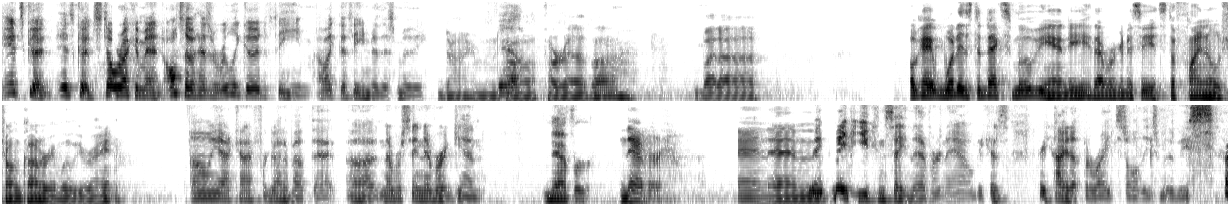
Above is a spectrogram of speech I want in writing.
It's good. It's good. Still recommend. Also, it has a really good theme. I like the theme to this movie. Diamonds Yeah. forever. But uh Okay, what is the next movie, Andy, that we're gonna see? It's the final Sean Connery movie, right? Oh yeah, I kind of forgot about that. Uh, never say never again. Never. Never. And then Maybe you can say never now because they tied up the rights to all these movies.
